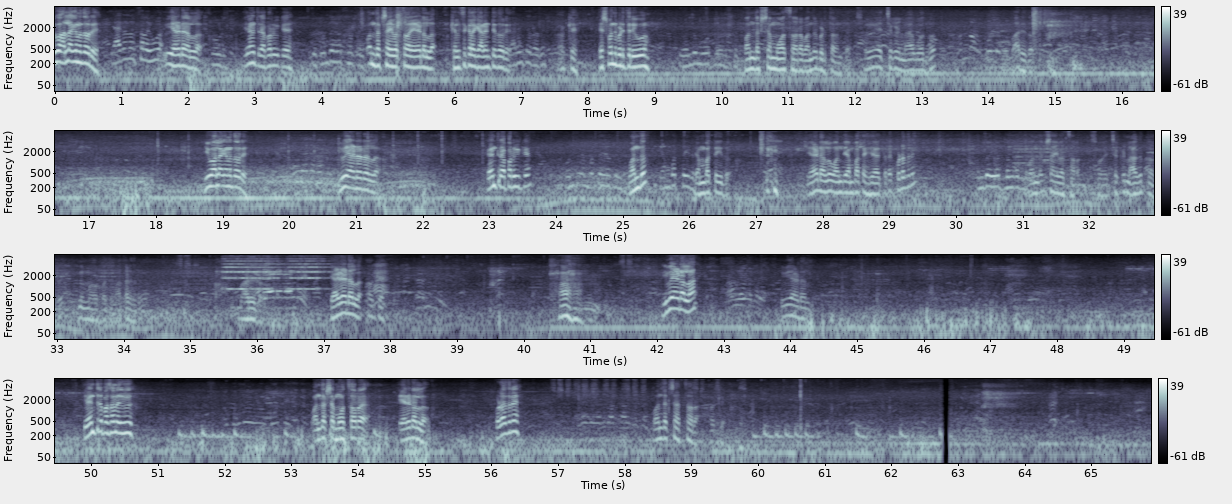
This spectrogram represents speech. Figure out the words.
ಇವು ಅಲ್ಲ ಎರಡು ರೀ ಇವು ಇವು ಎರಡೇ ಅಲ್ಲ. ಏನಂತೀರಿ ಅಪರ್ವಿಕೆ ಒಂದು ಲಕ್ಷ ಐವತ್ತು ಸಾವಿರ ಎರಡಲ್ಲ ಕೆಲಸಕ್ಕೆಲ್ಲ ಗ್ಯಾರಂಟಿ ಇದಾವೆ ಓಕೆ ಎಷ್ಟು ಬಂದು ಬಿಡ್ತೀರಿ ಇವು? ಒಂದು ಲಕ್ಷ. ಮೂವತ್ತು ಸಾವಿರ ಬಂದರೆ ಬಿಡ್ತಾರಂತೆ. ಸುಮ್ಮನೆ ಇನ್ನೂ ಹೆಚ್ಚು ಕಡಿಮೆ ಆಗ್ಬೋದು. ಬಾರಿದು ಇವು ಅಲ್ಲಾಗೇನದವ್ರಿ ಇವು ಎರಡೆರಡಲ್ಲ ಏನಂತೀರಿ ಅಪರ್ವಿಕೆ ಒಂದು ಎಂಬತ್ತೈದು ಎರಡಲ್ಲ ಒಂದು ಎಂಬತ್ತೈದು ಹೇಳ್ತಾರೆ? ಕೊಡೋದ್ರಿ. ಒಂದು ಲಕ್ಷ ಐವತ್ತು ಸಾವಿರ. ಸೊ ಹೆಚ್ಚು ಕಡಿಮೆ ಆಗುತ್ತೆ ನೋಡ್ರಿ. ನಿಮ್ಮ ಅವ್ರ ಬಗ್ಗೆ ಮಾತಾಡಿದ್ರೆ. ಭಾರಿ ಎರಡೆರಡಲ್ಲ? ಓಕೆ ಹಾಂ ಹಾಂ. ಇವೇ ಎರಡಲ್ಲ? ಇವೇ ಎರಡಲ್ಲ. ಏನ್ತ್ರಿ ಬಸಣ್ಣ ಇವು? ಒಂದು ಲಕ್ಷ ಮೂವತ್ತು ಸಾವಿರ. ಎರಡಲ್ಲ. ಕೊಡೋದ್ರಿ? ಒಂದು ಲಕ್ಷ ಹತ್ತು ಸಾವಿರ. ಓಕೆ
